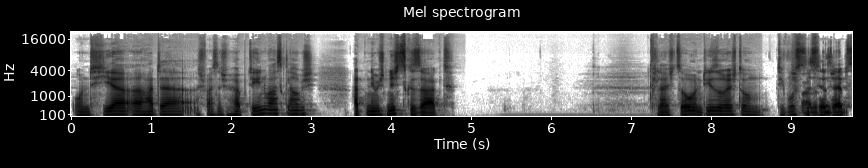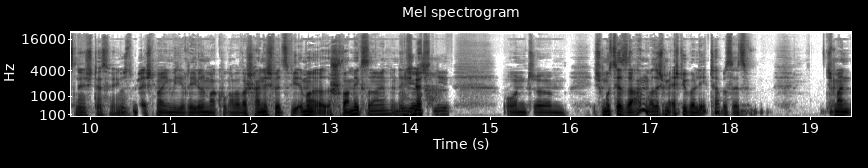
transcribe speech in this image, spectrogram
Und hier, äh, hat der ich weiß nicht, Herb Dean war's, glaube ich, hat nämlich nichts gesagt. Vielleicht so in diese Richtung. Die wussten es es ja nicht. selbst nicht, deswegen. Müssten wir echt mal irgendwie die Regeln mal gucken, aber wahrscheinlich wird's wie immer, äh, schwammig sein in der Ja. UFC. Und, ähm, ich muss dir sagen, was ich mir echt überlegt habe, ist jetzt ich meine,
